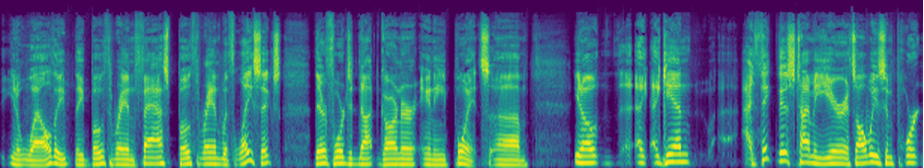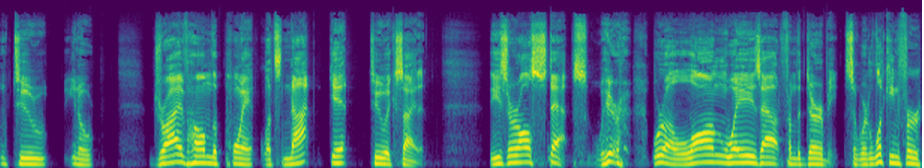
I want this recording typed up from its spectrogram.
you know well they they both ran fast both ran with lasix therefore did not garner any points um, you know again I think this time of year, it's always important to, you know, drive home the point. Let's not get too excited. These are all steps. We're we're a long ways out from the Derby, so we're looking for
